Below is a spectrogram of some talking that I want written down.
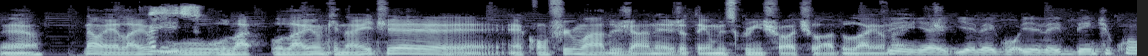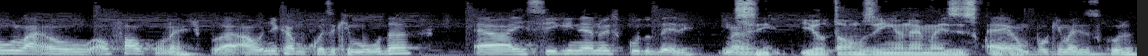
É. Não, é Lion, É o, o, Li- o Lion Knight é, é confirmado já, né? Já tem um screenshot lá do Lion Sim, Knight. e, é- e ele, é igual- ele é idêntico ao, ao, ao Falcon, né? Tipo, a, única coisa que muda é a insígnia no escudo dele. Né? Sim. E o tomzinho, né, mais escuro. É, um pouquinho mais escuro.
